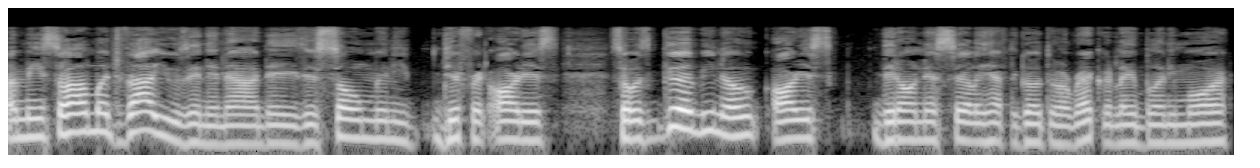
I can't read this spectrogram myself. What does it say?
I mean, so how much value is in it nowadays? There's so many different artists. So it's good, you know, artists, they don't necessarily have to go through a record label anymore.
